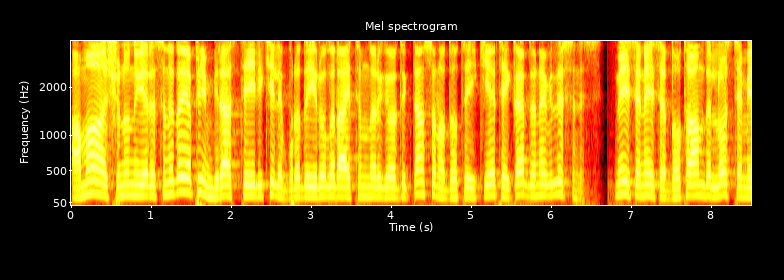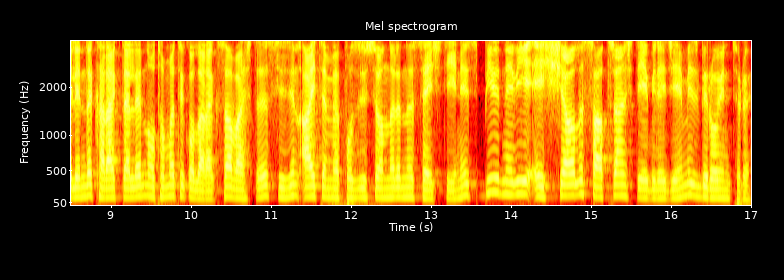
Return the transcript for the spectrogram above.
Ama şunun uyarısını da yapayım. Biraz tehlikeli. Burada hero'lar itemları gördükten sonra Dota 2'ye tekrar dönebilirsiniz. Neyse neyse Dota Underlords temelinde karakterlerin otomatik olarak savaştığı, sizin item ve pozisyonlarını seçtiğiniz bir nevi eşyalı satranç diyebileceğimiz bir oyun türü.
